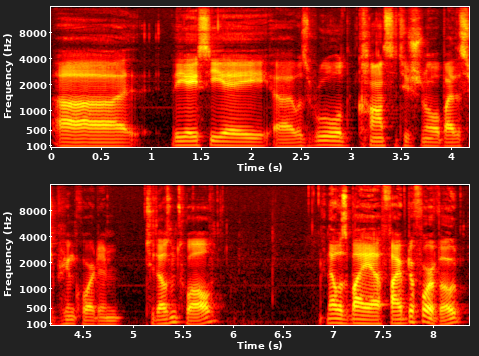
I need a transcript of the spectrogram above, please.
Uh, the ACA uh, was ruled constitutional by the Supreme Court in 2012. That was by a five to four vote.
